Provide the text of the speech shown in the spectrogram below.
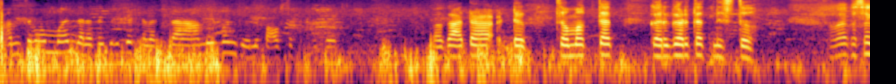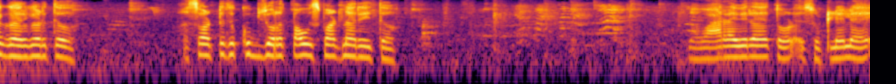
आमचं मग मन झालं तर क्रिकेट खेळत तर आम्ही पण गेलो पावसात क्रिकेट बघा आता ढग चमकतात गरगरतात नुसतं. बघा कसं गरगरतं. असं वाटतं तर खूप जोरात पाऊस पडणार आहे इथं. वारा विरा थोडं सुटलेलं आहे.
